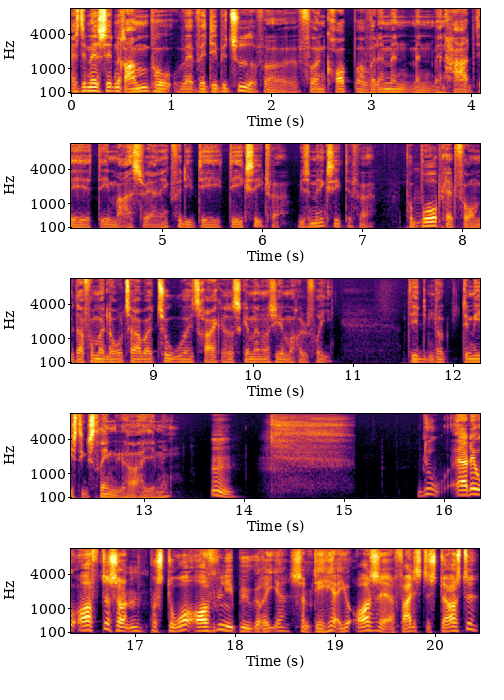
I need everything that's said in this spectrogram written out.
Altså det med at sætte en ramme på, hvad, hvad det betyder for, for en krop, og hvordan man, man, man har det, det er meget svært, ikke? fordi det, det er ikke set før. Vi har simpelthen ikke set det før. På mm. bordplatformen, der får man lov til at arbejde to uger i træk, og så skal man også hjem og holde fri. Det er nok det mest ekstreme, vi har herhjemme. Ikke? Mm nu er det jo ofte sådan på store offentlige byggerier, som det her jo også er faktisk det største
